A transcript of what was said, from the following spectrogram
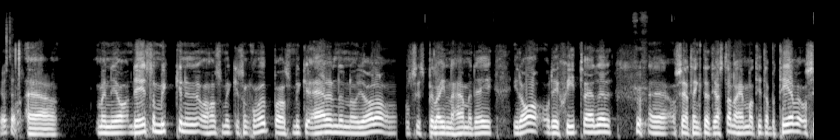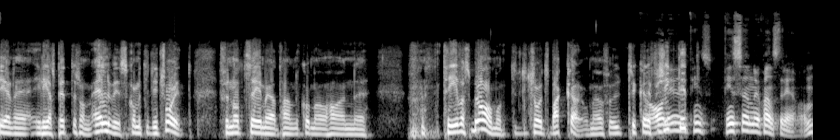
Just det. Eh, men ja, det är så mycket nu och har så mycket som kommer upp och har så mycket ärenden att göra och ska spela in det här med dig idag och det är skitväder. eh, så jag tänkte att jag stannar hemma och tittar på tv och ser när Elias Pettersson, Elvis, kommer till Detroit. För något säger mig att han kommer att ha en eh, trivas bra mot Detroits backar om jag får uttrycka det ja, försiktigt. Det finns, finns en chans till det. Mm.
